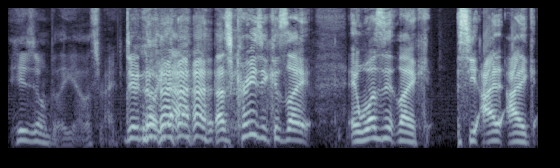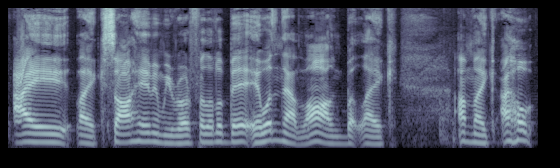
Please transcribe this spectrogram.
he's gonna be like yeah let's ride. Dude no yeah. That's crazy because like it wasn't like see I, I i like saw him and we rode for a little bit. It wasn't that long but like i'm like i hope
